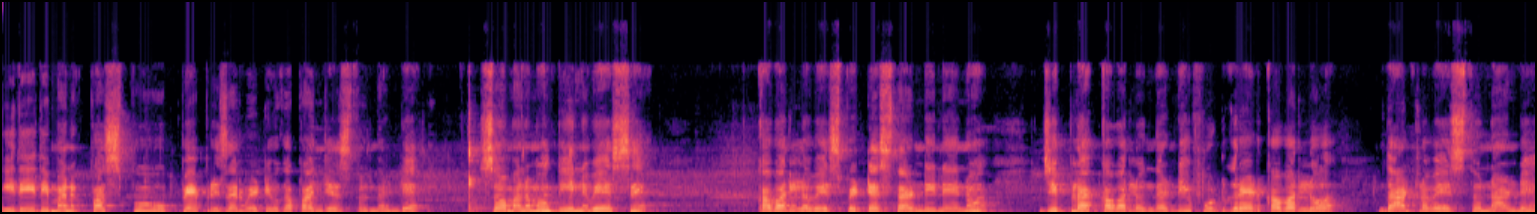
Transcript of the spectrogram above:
ఇది ఇది మనకు పసుపు ఉప్పే ప్రిజర్వేటివ్గా పనిచేస్తుందండి. సో మనము దీన్ని వేసి కవర్లో వేసి పెట్టేస్తా అండి నేను. జిప్లాక్ కవర్లు ఉందండి ఫుడ్ గ్రేడ్ కవర్లో. దాంట్లో వేస్తున్నా అండి.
